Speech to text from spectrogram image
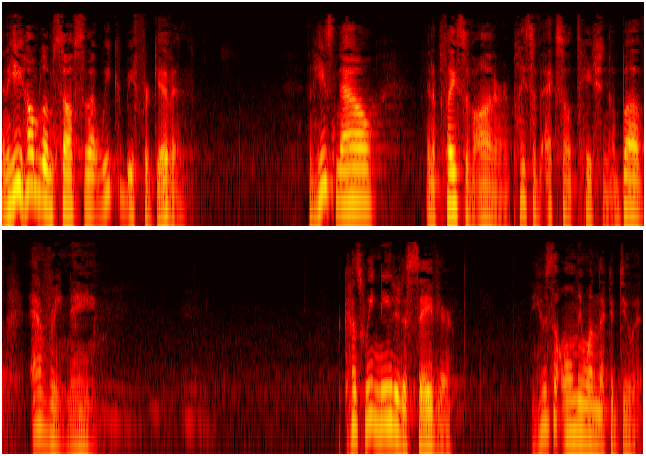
And he humbled himself so that we could be forgiven and he's now in a place of honor, a place of exaltation above every name. Because we needed a Savior. He was the only one that could do it,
